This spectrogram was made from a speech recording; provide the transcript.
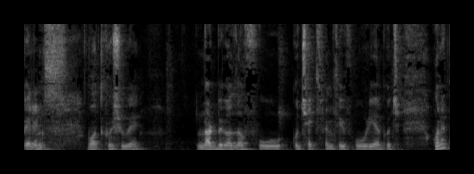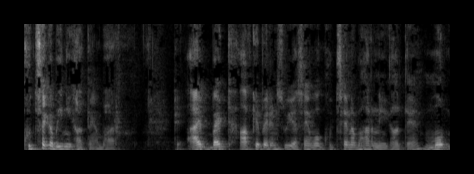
पेरेंट्स बहुत खुश हुए। नॉट बिकॉज़ ऑफ़ फ़ूड कुछ एक्सपेंसिव फ़ूड या कुछ। वो ना खुद से कभी नहीं खाते हैं बाहर। आई बेट आपके पेरेंट्स भी ऐसे हैं, वो खुद से ना बाहर नहीं खाते हैं।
